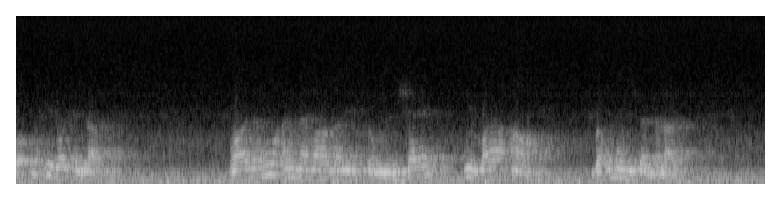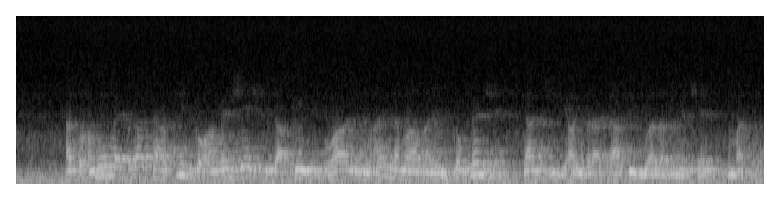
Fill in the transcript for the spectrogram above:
حکم ای رول اجرا وَعَلَمُوا أَنَّمَا غَنِمْتُم مِّن شَيْءٍ إِمَّا آمْ بَعُمُومِ سر دلالت۔ اب عموم بلا تاکید کو امن شیش کی تاکید وعلم انما غنمتم من شیء چار یعنی چیزی آئی بلا تاکید والا من شیء نمارتبہ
